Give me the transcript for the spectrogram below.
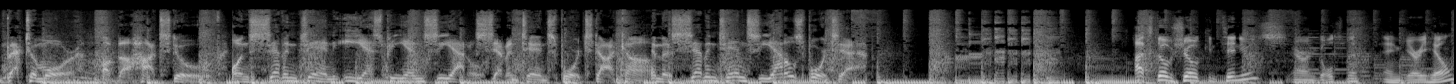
Back to more of the Hot Stove on 710 ESPN Seattle, 710sports.com, and the 710 Seattle Sports app. Hot Stove Show continues. Aaron Goldsmith and Gary Hill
